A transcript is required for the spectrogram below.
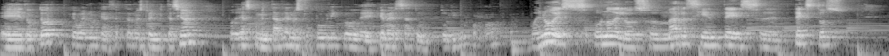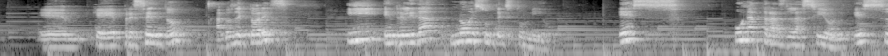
Eh, doctor, qué bueno que aceptas nuestra invitación. ¿Podrías comentarle a nuestro público de qué versa tu, tu libro, por favor? Bueno, es uno de los más recientes textos que presento a los lectores y en realidad no es un texto mío. Es una traslación, es eh,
